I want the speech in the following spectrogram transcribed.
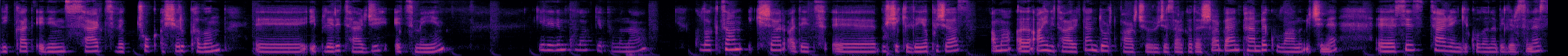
dikkat edin. Sert ve çok aşırı kalın e, ipleri tercih etmeyin. Gelelim kulak yapımına. Kulaktan ikişer adet e, bu şekilde yapacağız. Ama e, aynı tariften 4 parça öreceğiz arkadaşlar. Ben pembe kullandım içine. E, siz ten rengi kullanabilirsiniz.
